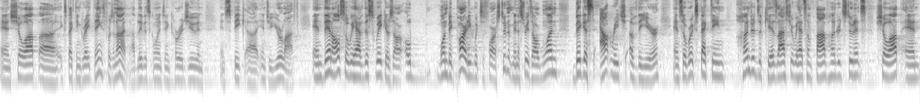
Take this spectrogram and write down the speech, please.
and show up uh, expecting great things for tonight. I believe it's going to encourage you and, and speak uh, into your life. And then also, we have this week is our one big party, which is for our student ministry. It's our one biggest outreach of the year. And so we're expecting hundreds of kids. Last year we had some 500 students show up, and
